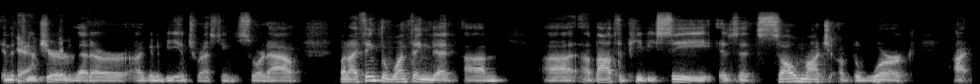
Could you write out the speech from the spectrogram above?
in the yeah. future that are, are going to be interesting to sort out. But I think the one thing that, um, uh, about the PBC is that so much of the work are,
